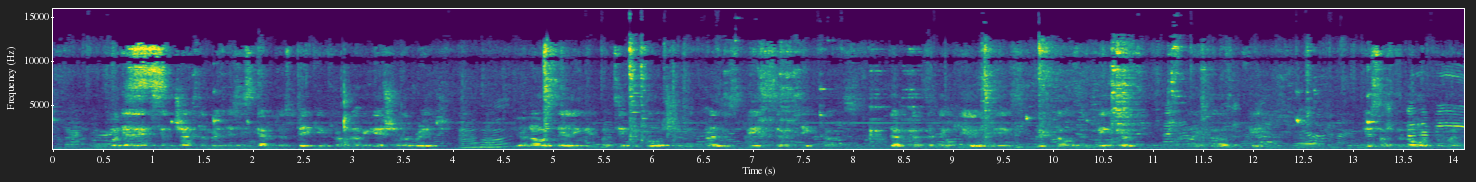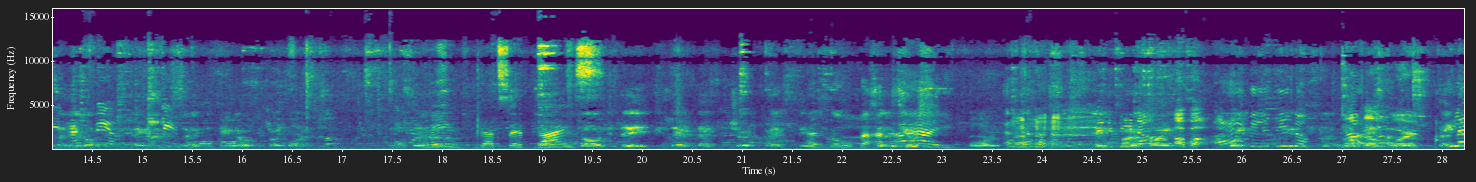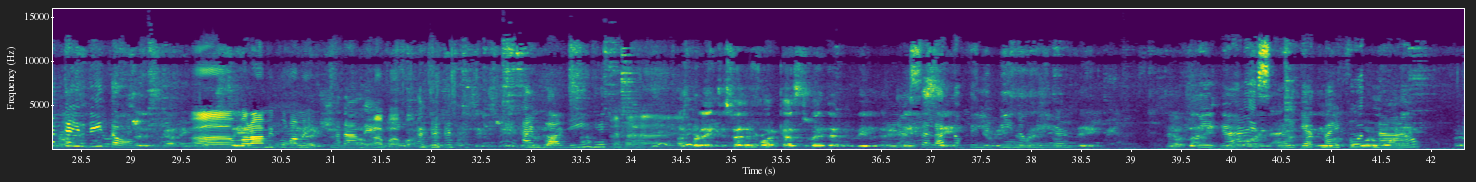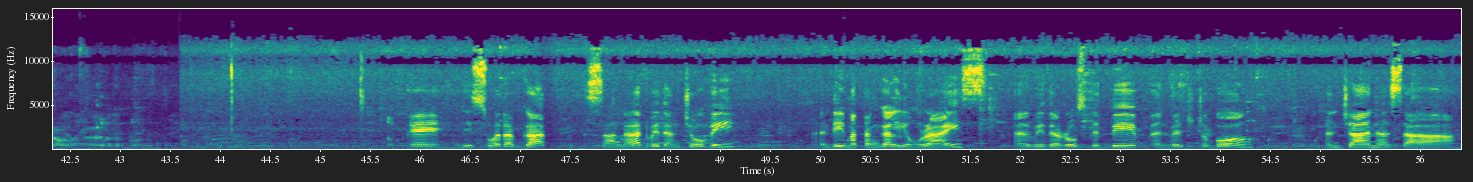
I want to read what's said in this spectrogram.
Good ladies and gentlemen, this is Captain speaking from Navigational Bridge. Mm-hmm. We are now sailing in Pacific Ocean with present speed 17 knots. Depth under the keel is 3,000 meters, 9,000 feet. To north from Manzanillo, 873 nautical miles. Okay, that's it, guys. Cloudy day with air temperature 20 I'll go back. Celsius Ay! or Fahrenheit. Apa. Ay, Pilipino. Welcome aboard. Ilan kayo dito? Ah, marami po kami. Marami. Apa, apa. I'm vlogging. As per latest weather forecast, weather will remain There's a lot safe of Filipino during the rest here. of the day. We are Okay, planning to guys, arrive I'll in get my Manila food tomorrow now. Okay, this is what I've got. Salad with anchovy. Hindi matanggal yung rice. And with the roasted beef and vegetable. And John has a,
